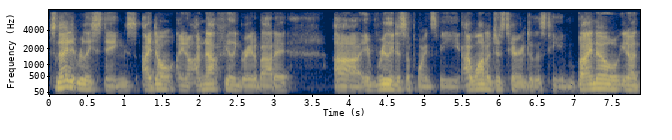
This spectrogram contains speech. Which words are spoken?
Tonight it really stings. I don't, you know, I'm not feeling great about it. Uh, it really disappoints me. I want to just tear into this team, but I know, you know,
